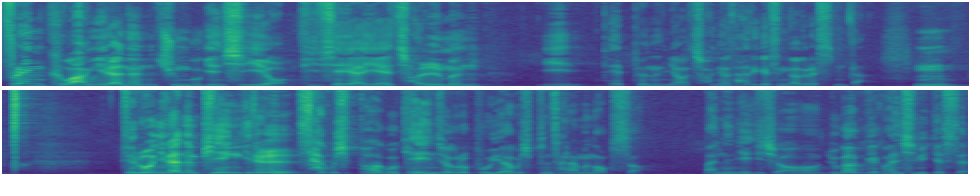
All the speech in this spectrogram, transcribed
프랭크 왕이라는 중국인 CEO, DJI의 젊은 이 대표는요. 전혀 다르게 생각을 했습니다. 음, 드론이라는 비행기를 사고 싶어 하고 개인적으로 보유하고 싶은 사람은 없어. 맞는 얘기죠. 누가 그게 관심 있겠어요?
